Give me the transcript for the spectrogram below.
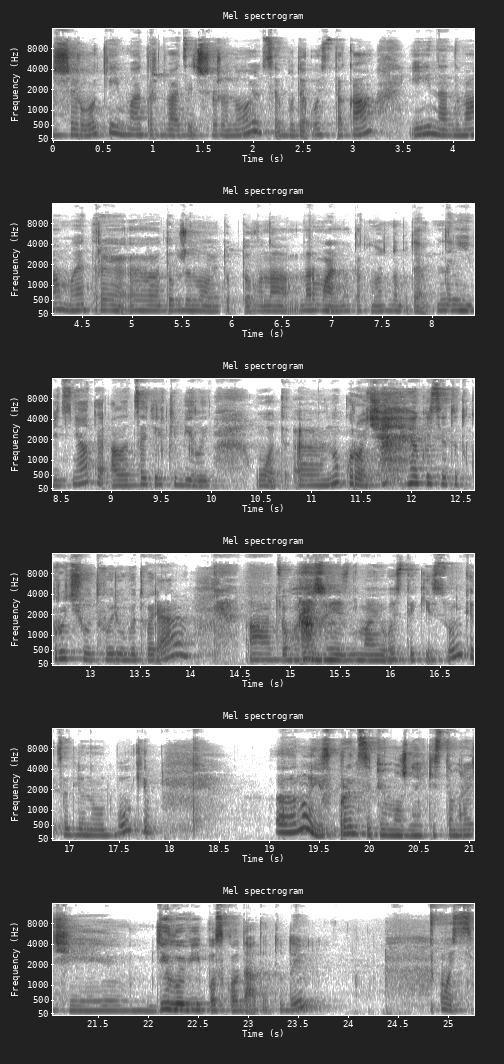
Широкий, метр двадцять шириною, це буде ось така, і на 2 метри е, довжиною. Тобто вона нормально так можна буде на ній відзняти, але це тільки білий. От, е, ну коротше, якось я тут кручу, творю, витворяю. А цього разу я знімаю ось такі сумки, це для ноутбуків. Е, Ну і в принципі можна якісь там речі ділові поскладати туди. Ось,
